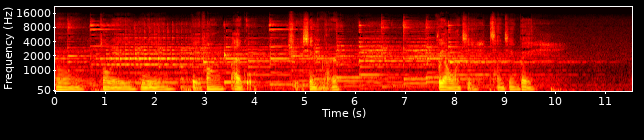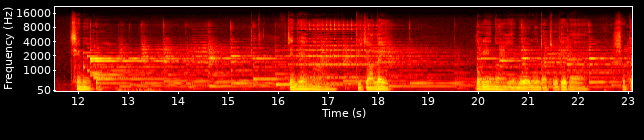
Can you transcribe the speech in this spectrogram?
嗯，作为一名北方爱国血性的男人，不要忘记曾经被侵略过。今天呢比较累，录音呢也没有用到昨天的设备，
